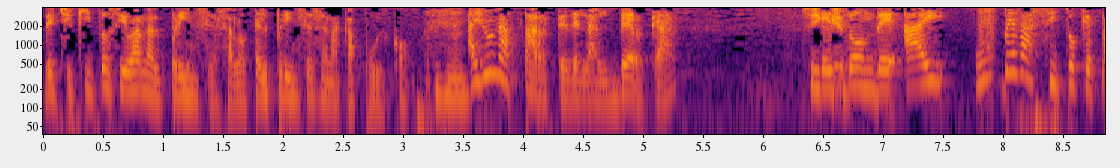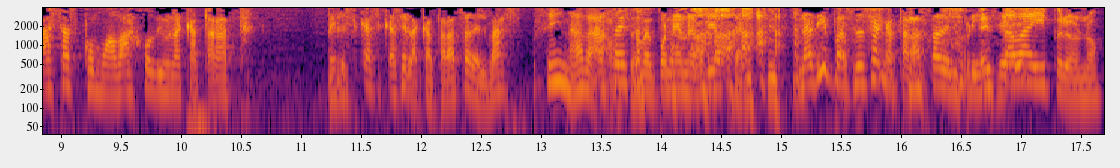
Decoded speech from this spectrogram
de chiquitos iban al Princess, al Hotel Princess en Acapulco. Hay una parte de la alberca Sí, en que- donde hay un pedacito que pasas como abajo de una catarata. Pero es casi casi la catarata del bar. sí, nada. Hasta eso sea. me pone nerviosa. Nadie pasó esa catarata del Princess. Estaba ahí, pero no.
